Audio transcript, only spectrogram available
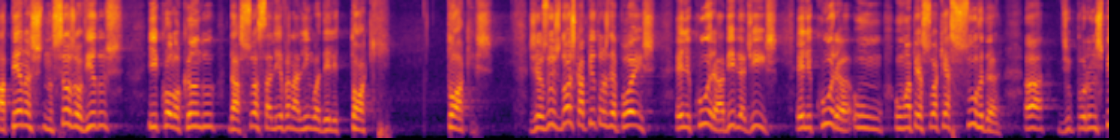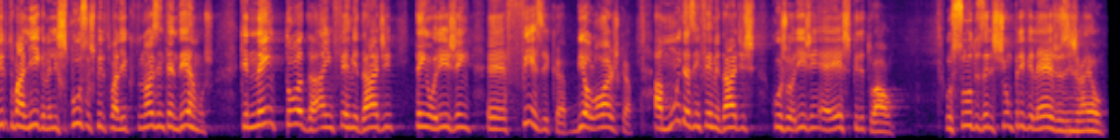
apenas nos seus ouvidos, e colocando da sua saliva na língua dele toque, toques. Jesus, dois capítulos depois, ele cura, a Bíblia diz, ele cura um, uma pessoa que é surda uh, de, por um espírito maligno, ele expulsa o espírito maligno, que nós entendermos que nem toda a enfermidade tem origem é, física, biológica. Há muitas enfermidades cuja origem é espiritual. Os surdos eles tinham privilégios em Israel.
